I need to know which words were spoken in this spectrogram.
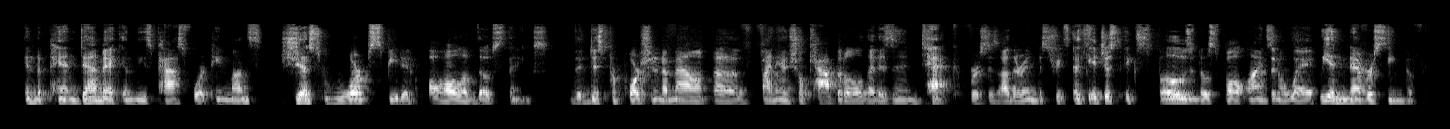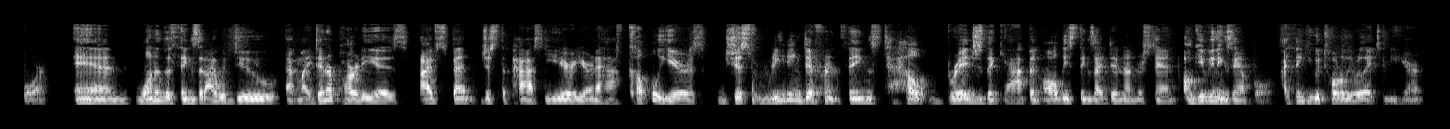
In the pandemic, in these past 14 months, just warp speeded all of those things. The disproportionate amount of financial capital that is in tech versus other industries. It just exposed those fault lines in a way we had never seen before. And one of the things that I would do at my dinner party is I've spent just the past year, year and a half, couple years just reading different things to help bridge the gap and all these things I didn't understand. I'll give you an example. I think you could totally relate to me here.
